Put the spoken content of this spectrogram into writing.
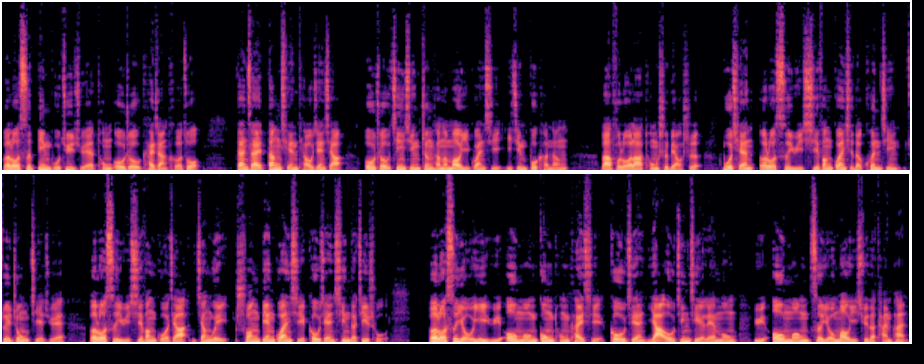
俄罗斯并不拒绝同欧洲开展合作，但在当前条件下，欧洲进行正常的贸易关系已经不可能。拉夫罗拉同时表示，目前俄罗斯与西方关系的困境最终解决，俄罗斯与西方国家将为双边关系构建新的基础。俄罗斯有意与欧盟共同开启构建亚欧经济联盟与欧盟自由贸易区的谈判。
